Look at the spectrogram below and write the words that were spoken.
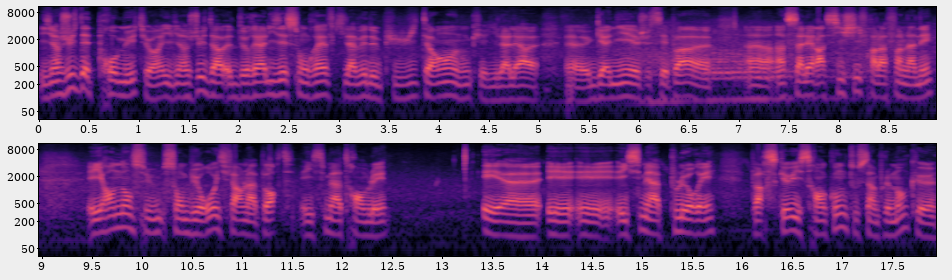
Il vient juste d'être promu, tu vois. Il vient juste de réaliser son rêve qu'il avait depuis 8 ans. Donc il allait gagner, je sais pas, un, salaire à 6 chiffres à la fin de l'année. Et il rentre dans son bureau, il ferme la porte et il se met à trembler. Euh, et, il se met à pleurer parce qu'il se rend compte tout simplement que,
